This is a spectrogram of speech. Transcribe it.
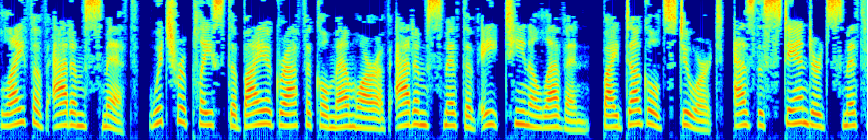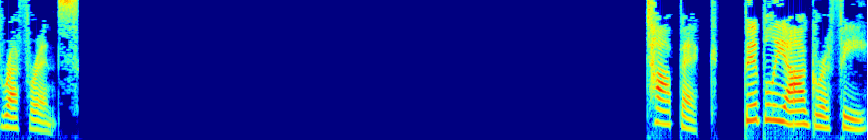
Life of Adam Smith, which replaced the biographical memoir of Adam Smith of 1811, by Dugald Stewart, as the standard Smith reference. Topic: Bibliography.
